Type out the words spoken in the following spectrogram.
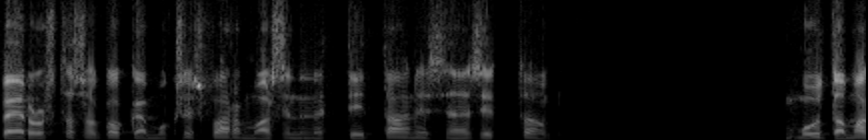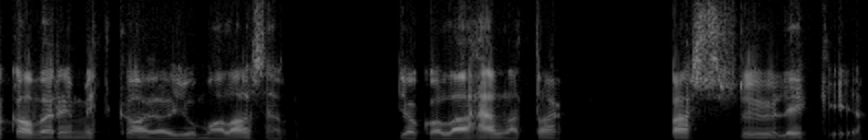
perustason kokemuksissa varmaan sinne Titaniseen sitten on muutama kaveri, mitkä on jo jumalaisen joko lähellä tai päässyt ylikin. Ja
